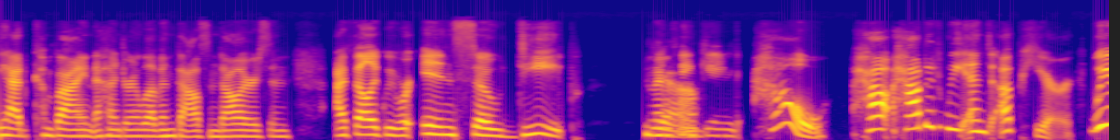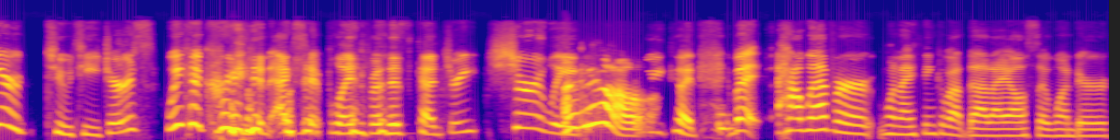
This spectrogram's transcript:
had combined $111000 and i felt like we were in so deep and yeah. i'm thinking how how how did we end up here? We are two teachers. We could create an exit plan for this country. Surely we could. But however, when I think about that, I also wonder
